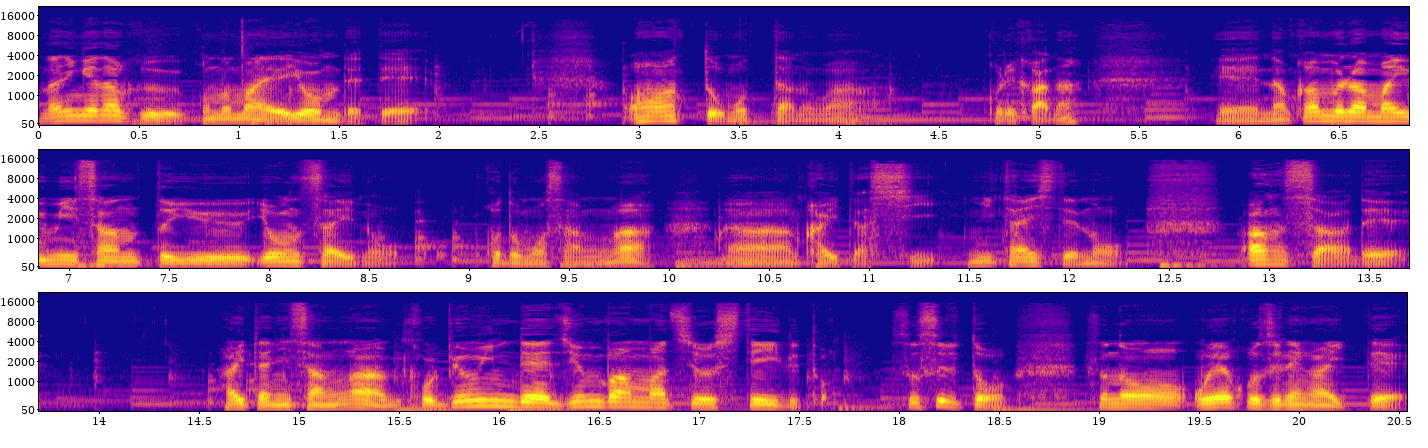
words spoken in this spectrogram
何気なくこの前読んでて、あーっと思ったのが、これかな。えー、中村真由美さんという4歳の子供さんがあ書いた詩に対してのアンサーで、灰谷さんがこう病院で順番待ちをしていると。そうすると、その親子連れがいて、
